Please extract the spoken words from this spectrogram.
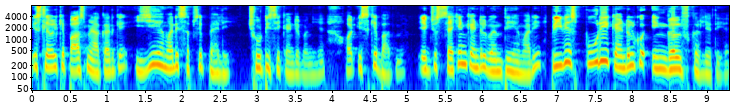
इस लेवल के पास में आकर के ये हमारी सबसे पहली छोटी सी कैंडल बनी है। और इसके बाद में एक जो सेकंड कैंडल बनती है हमारी प्रीवियस पूरी कैंडल को इंगल्फ कर लेती है।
